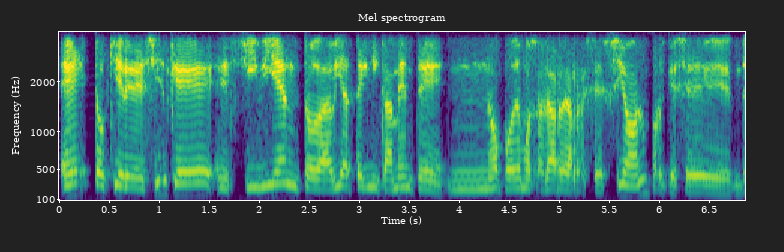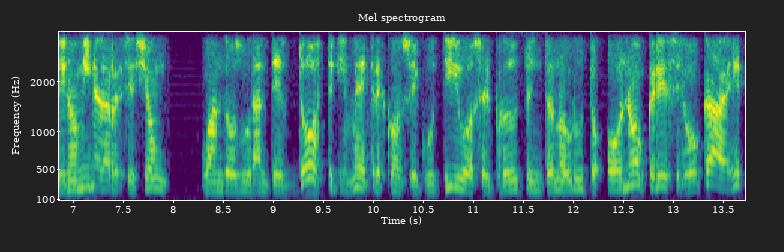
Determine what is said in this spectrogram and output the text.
Esto quiere decir que eh, si bien todavía técnicamente no podemos hablar de recesión, porque se denomina la recesión cuando durante dos trimestres consecutivos el Producto Interno Bruto o no crece o cae,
